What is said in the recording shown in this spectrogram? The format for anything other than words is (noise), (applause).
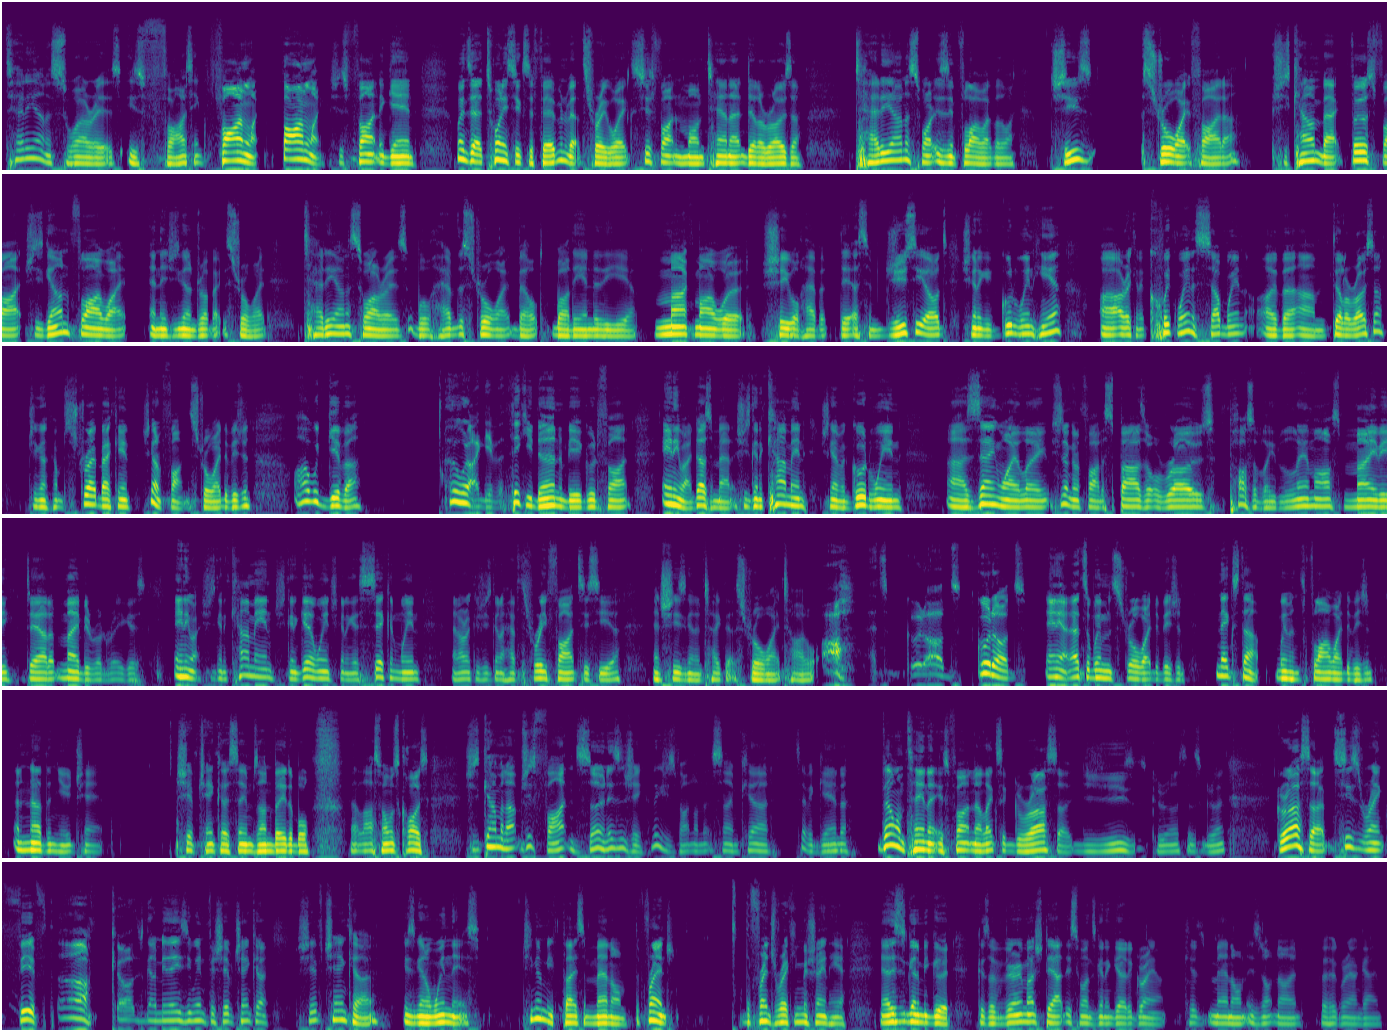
Tatiana Suarez is fighting. Finally, finally, she's fighting again. When's that? 26th of February, in about three weeks. She's fighting Montana De La Rosa. Tatiana Suarez is in flyweight, by the way. She's a strawweight fighter. She's coming back. First fight, she's going flyweight, and then she's going to drop back to strawweight. Tatiana Suarez will have the strawweight belt by the end of the year. Mark my word, she will have it. There are some juicy odds. She's going to get a good win here. Uh, I reckon a quick win, a sub win over um, De La Rosa. She's going to come straight back in. She's going to fight in the strawweight division. I would give her. Who would I give her? Thicky Dern would be a good fight. Anyway, it doesn't matter. She's going to come in. She's going to have a good win. Uh, Zhang Weili, she's not going to fight a Esparza or Rose, possibly Lemos, maybe, doubt it, maybe Rodriguez. Anyway, she's going to come in, she's going to get a win, she's going to get a second win, and I reckon she's going to have three fights this year, and she's going to take that strawweight title. Oh, that's some good odds, good odds. Anyhow, that's the women's strawweight division. Next up, women's flyweight division, another new champ. Shevchenko seems unbeatable. That last one was close. She's coming up. She's fighting soon, isn't she? I think she's fighting on that same card. Let's have a gander. Valentina is fighting Alexa Grasso. Jesus Christ, that's great. Grasso, she's ranked fifth. Oh, God, it's going to be an easy win for Shevchenko. Shevchenko is going to win this. She's going to be facing Manon, the French. The French wrecking machine here. Now, this is going to be good because I very much doubt this one's going to go to ground because Manon is not known for her ground game.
